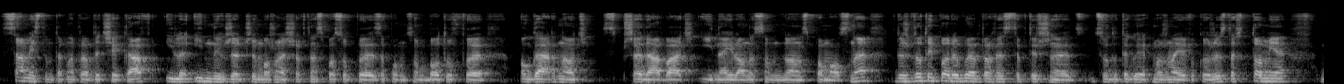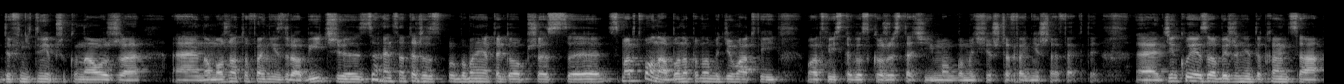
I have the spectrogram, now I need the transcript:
Sam jestem tak naprawdę ciekaw, ile innych rzeczy można jeszcze w ten sposób e, za pomocą botów e, ogarnąć, sprzedawać i na ile one są dla nas pomocne, gdyż do tej pory byłem trochę sceptyczny co do tego, jak można je wykorzystać. To mnie definitywnie przekonało, że e, no, można to fajnie zrobić. Zachęcam też do spróbowania tego przez smartfona, bo na pewno będzie łatwiej, łatwiej z tego skorzystać i mogą być jeszcze fajniejsze efekty. Dziękuję za obejrzenie do końca.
